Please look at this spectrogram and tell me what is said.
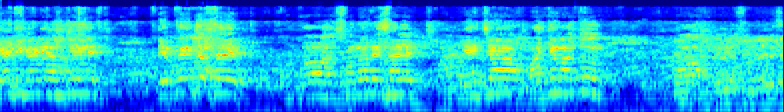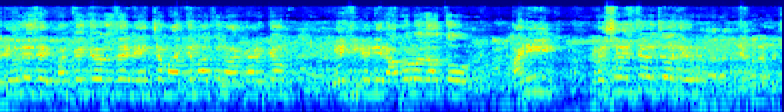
या ठिकाणी आमचे टेपनेंचर साहेब अ, साहेब यांच्या माध्यमातून देवरे साहेब पंकज देवरे साहेब यांच्या माध्यमातून हा कार्यक्रम या ठिकाणी राबवला जातो. आणि प्रशासनाचं देव-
